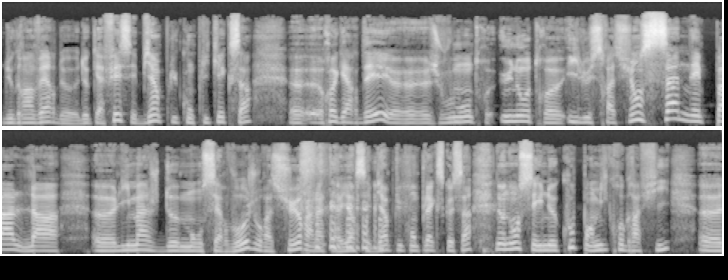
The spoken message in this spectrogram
du grain vert de, de café? C'est bien plus compliqué que ça. Euh, regardez, euh, je vous montre une autre illustration. Ça n'est pas là euh, l'image de mon cerveau, je vous rassure. À l'intérieur, c'est bien plus complexe que ça. Non, non, c'est une coupe en micrographie euh,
